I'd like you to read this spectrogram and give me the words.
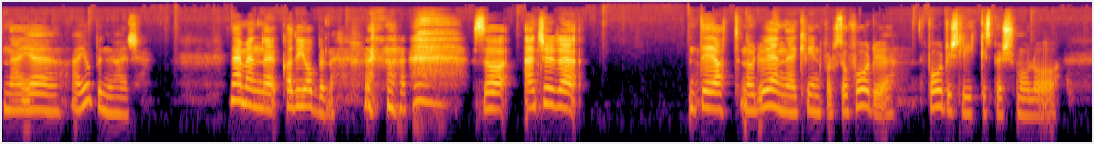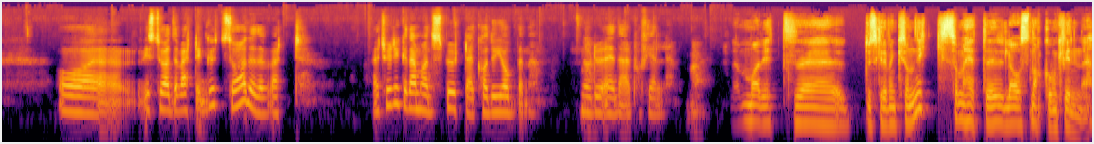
Nei, jeg, jobber nå her. Nei, men hva du jobber med? så jeg tror det at når du er en kvinnfolk, så får du, får du slike spørsmål, og, og uh, hvis du hadde vært en gutt, så hadde det vært Jeg tror ikke de hadde spurt deg hva du jobber med når du er der på fjellet. Nei. Marit, eh, du skrev en kronikk som heter 'La oss snakke om kvinnene'.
